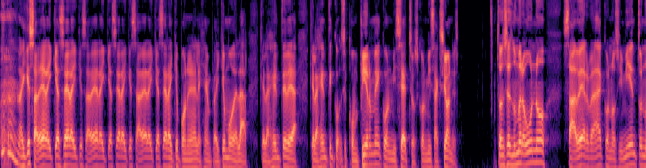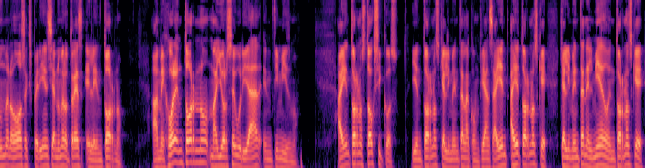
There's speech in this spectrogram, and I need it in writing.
hay que saber, hay que hacer, hay que saber, hay que hacer, hay que saber, hay que hacer, hay que poner el ejemplo, hay que modelar, que la gente vea, que la gente se confirme con mis hechos, con mis acciones. Entonces, número uno, saber, ¿verdad? Conocimiento. Número dos, experiencia. Número tres, el entorno. A mejor entorno, mayor seguridad en ti mismo. Hay entornos tóxicos y entornos que alimentan la confianza. Hay, hay entornos que, que, alimentan el miedo, entornos que,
